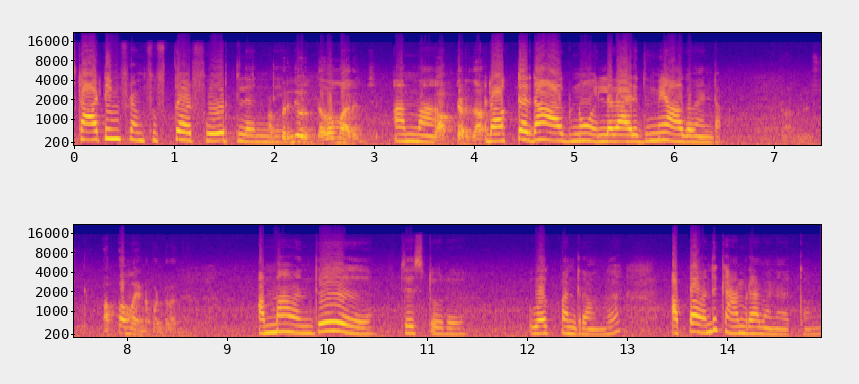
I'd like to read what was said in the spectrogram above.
ஸ்டார்டிங் ஃப்ரம் ஃபிஃப்த் ஆர் அப்ப இருந்தே ஒரு தவமா இருந்துச்சு. ஆமாம் டாக்டர் தான். டாக்டர் தான் ஆகணும் இல்லை வேறு எதுவுமே ஆக வேண்டாம். அப்பா அம்மா என்ன பண்றாங்க? அம்மா வந்து ஜஸ்ட் ஒரு ஒர்க் பண்ணுறாங்க அப்பா வந்து கேமராமேனாக இருக்காங்க.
